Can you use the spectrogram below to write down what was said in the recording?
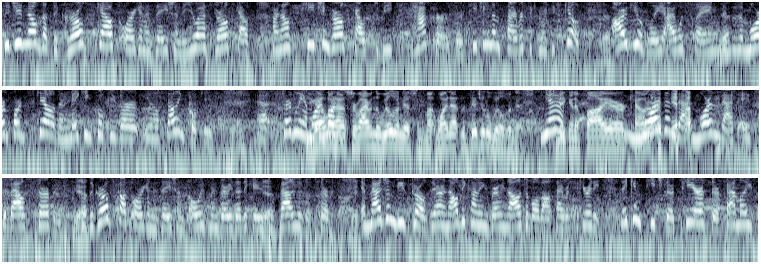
Did you know that the Girl Scouts organization, the US Girl Scouts, are now teaching Girl Scouts to be hackers. They're teaching them cybersecurity skills. Yeah. Arguably, I would claim yeah. this is a more important skill than making cookies or you know selling cookies. Yeah. Uh, certainly a you more important- learn how to survive in the wilderness, why not the digital wilderness? Yes. Making a fire, counter. More than that, more than that, it's about service. So the Girl Scouts organization has always been very dedicated to values of service. Imagine these girls, they are now becoming very knowledgeable about cybersecurity. They can teach their peers, their families,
